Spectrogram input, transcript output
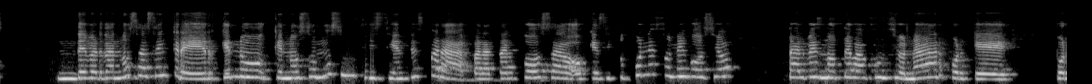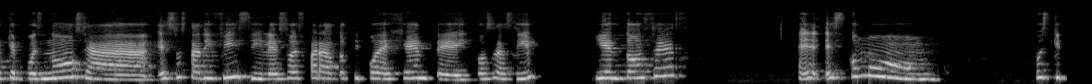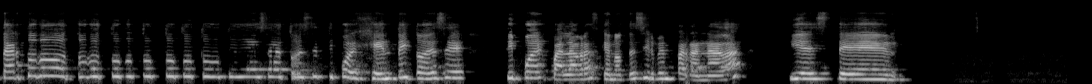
de verdad nos hacen creer que no, que no somos suficientes para, tal cosa o que si tú pones un negocio, tal vez no te va a funcionar porque, porque pues no, o sea, eso está difícil, eso es para otro tipo de gente y cosas así. Y entonces e, es como, pues quitar todo, todo, todo, todo, todo, todo, todo, todo ese tipo de gente y todo ese tipo de palabras que no te sirven para nada. Y este,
